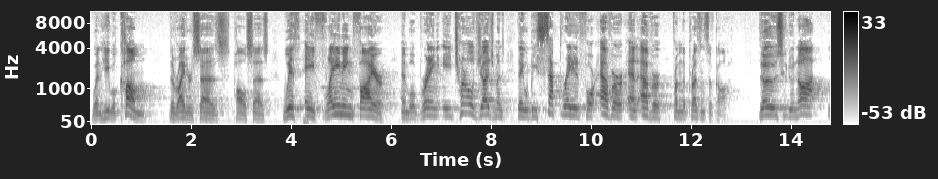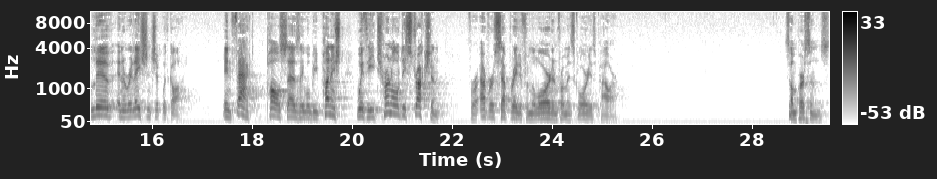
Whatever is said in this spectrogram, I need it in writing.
When he will come, the writer says, Paul says, with a flaming fire and will bring eternal judgment. They will be separated forever and ever from the presence of God. Those who do not live in a relationship with God. In fact, Paul says they will be punished with eternal destruction, forever separated from the Lord and from his glorious power. Some persons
